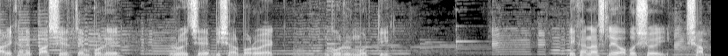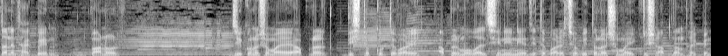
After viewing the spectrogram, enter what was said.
আর এখানে পাশের টেম্পলে রয়েছে বিশাল বড় এক গরুর মূর্তি। এখানে আসলে অবশ্যই সাবধানে থাকবেন, বানর যে কোনো সময় আপনার ডিস্টার্ব করতে পারে, আপনার মোবাইল ছিনিয়ে নিয়ে যেতে পারে, ছবি তোলার সময় একটু সাবধান থাকবেন।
